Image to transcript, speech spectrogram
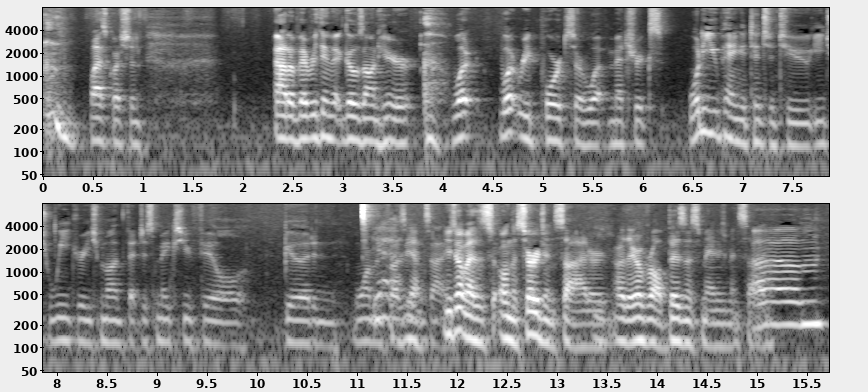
Last question. Out of everything that goes on here, what what reports or what metrics, what are you paying attention to each week or each month that just makes you feel good and warm and fuzzy yeah. inside? You talk about this on the surgeon side or, or the overall business management side. Um,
